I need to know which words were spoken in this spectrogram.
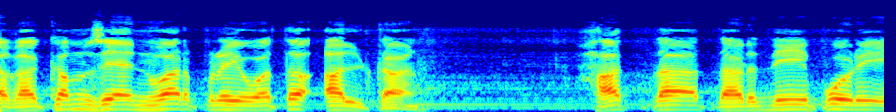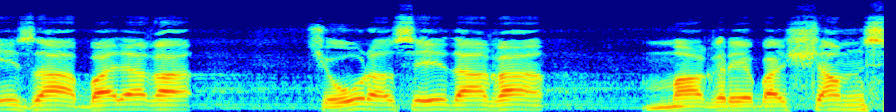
هغه کم ځای نور پریوته الته حتی تر دې پورې اذا بلغه چې ورسېد هغه مغرب الشمس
